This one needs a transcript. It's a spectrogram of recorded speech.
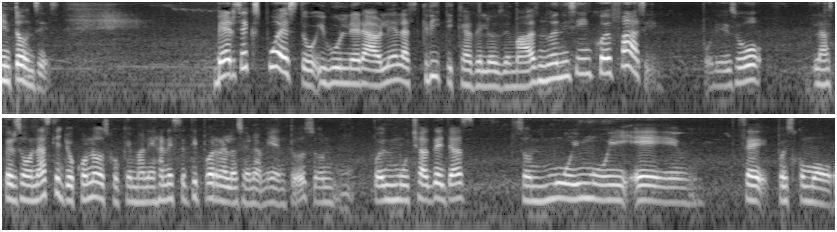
Entonces, verse expuesto y vulnerable a las críticas de los demás no es ni cinco de fácil. Por eso las personas que yo conozco que manejan este tipo de relacionamientos son pues muchas de ellas son muy, muy, eh, pues como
